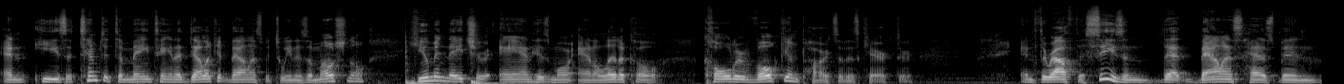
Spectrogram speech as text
and he's attempted to maintain a delicate balance between his emotional, human nature and his more analytical, colder Vulcan parts of his character. And throughout the season, that balance has been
